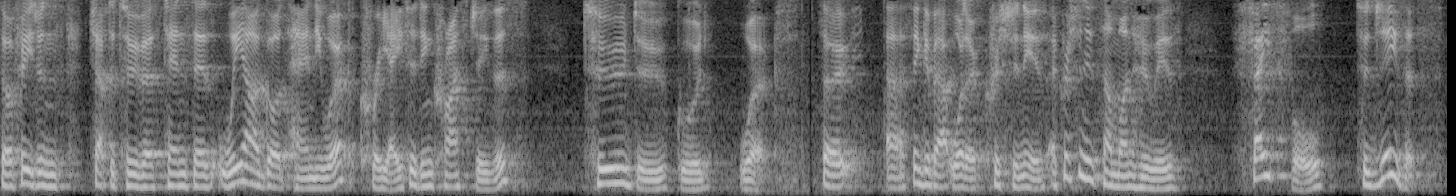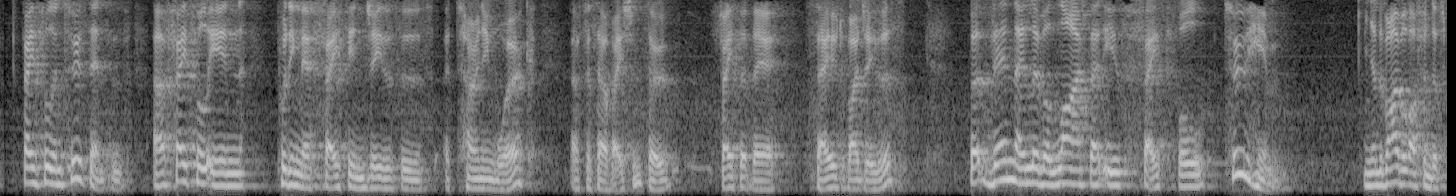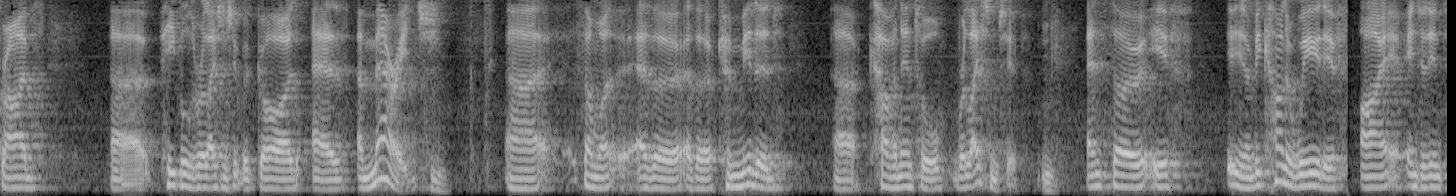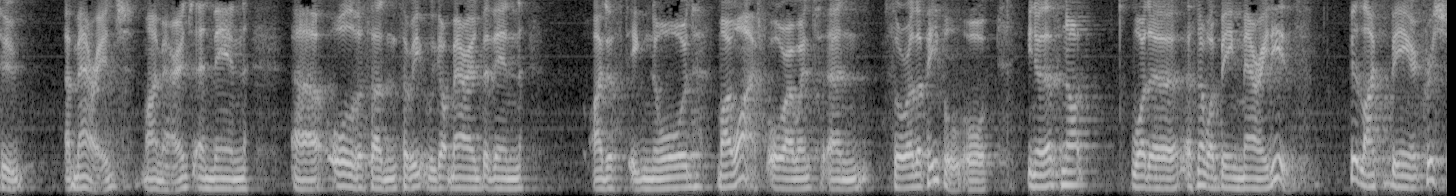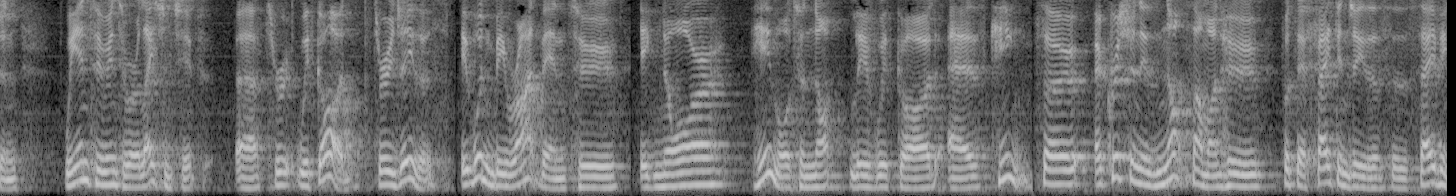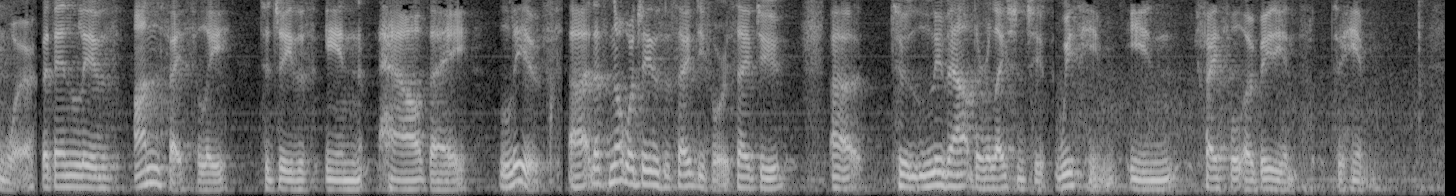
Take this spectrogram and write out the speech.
So Ephesians chapter 2 verse 10 says, "We are God's handiwork, created in Christ Jesus to do good works." So uh, think about what a Christian is. A Christian is someone who is faithful to Jesus. Faithful in two senses. Uh, faithful in putting their faith in Jesus' atoning work uh, for salvation, so faith that they're saved by Jesus, but then they live a life that is faithful to Him. You know, the Bible often describes uh, people's relationship with God as a marriage, uh, someone as a as a committed uh, covenantal relationship. And so, if you know, it'd be kind of weird if I entered into a marriage, my marriage, and then uh, all of a sudden, so we, we got married, but then I just ignored my wife, or I went and saw other people, or you know, that's not what a that's not what being married is. A bit like being a Christian, we enter into a relationship uh, through with God through Jesus. It wouldn't be right then to ignore him or to not live with God as king. So a Christian is not someone who puts their faith in Jesus' saving work, but then lives unfaithfully to Jesus in how they live. Uh, that's not what Jesus has saved you for. He saved you uh, to live out the relationship with him in faithful obedience to him.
